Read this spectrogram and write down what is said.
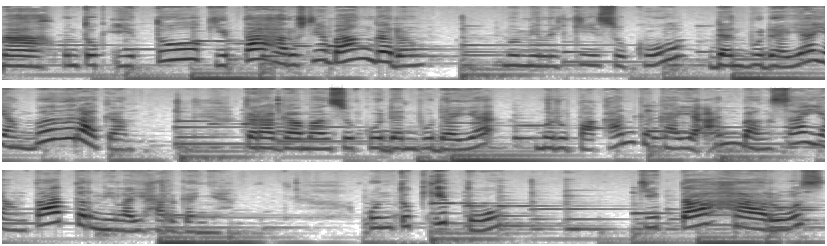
Nah, untuk itu kita harusnya bangga dong memiliki suku dan budaya yang beragam. Keragaman suku dan budaya merupakan kekayaan bangsa yang tak ternilai harganya. Untuk itu, kita harus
